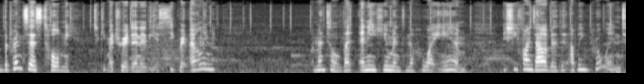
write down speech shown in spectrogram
The princess told me to keep my true identity a secret. I only I meant to let any humans know who I am. If she finds out I'll be ruined.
